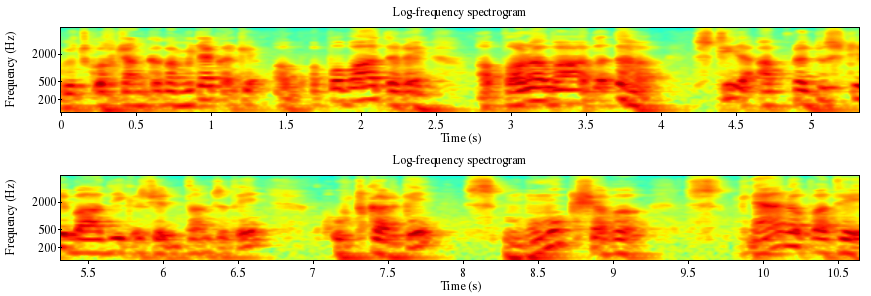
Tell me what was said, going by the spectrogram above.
उसको शंका का मिटा करके अपवाद रहे अपरवादतः स्थिर अपने दृष्टिवादी के सिद्धांत से उठ करके मुमुक्षव ज्ञान पथे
